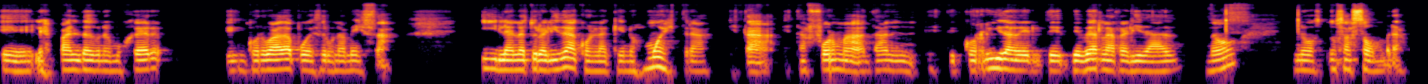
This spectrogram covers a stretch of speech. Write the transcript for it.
Eh, la espalda de una mujer encorvada puede ser una mesa. Y la naturalidad con la que nos muestra esta, forma tan este, corrida de, ver la realidad, ¿no? Nos asombra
